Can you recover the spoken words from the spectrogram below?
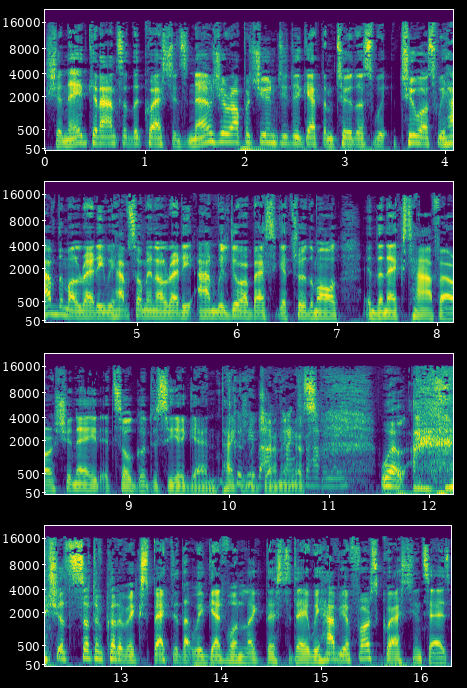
Sinead can answer the questions. Now's your opportunity to get them to. We, to us. we have them already. We have some in already and we'll do our best to get through them all. In the next half hour. Sinead, it's so good to see you again. Thank good you for joining us. For having me. Well, I should sort of could have expected that we'd get one like this today. We have your first question says,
